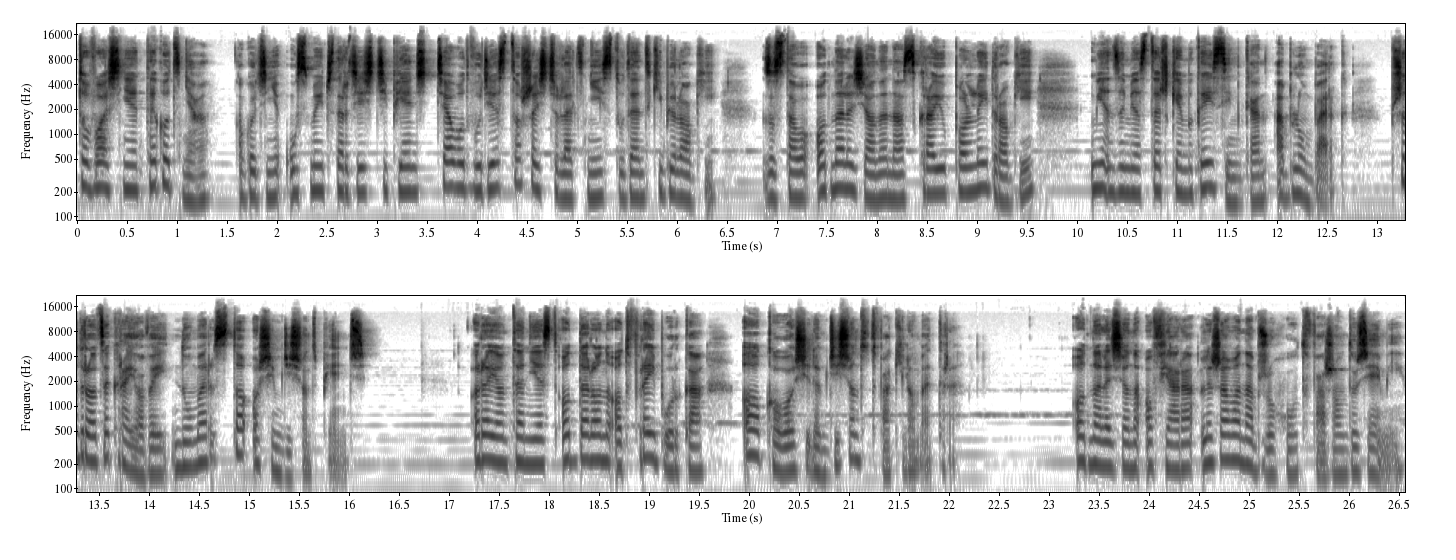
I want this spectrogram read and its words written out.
To właśnie tego dnia o godzinie 8.45 ciało 26-letniej studentki biologii zostało odnalezione na skraju polnej drogi między miasteczkiem Geisingen a Blumberg przy drodze krajowej nr 185. Rejon ten jest oddalony od Freiburga o około 72 km. Odnaleziona ofiara leżała na brzuchu twarzą do ziemi.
